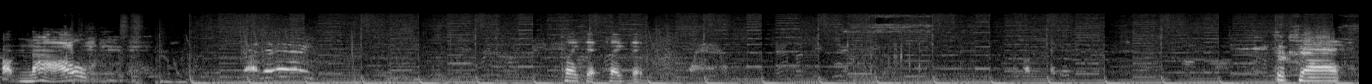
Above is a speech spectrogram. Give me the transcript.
Not now! Place it, place it. Success!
